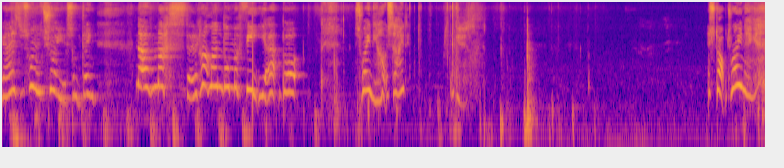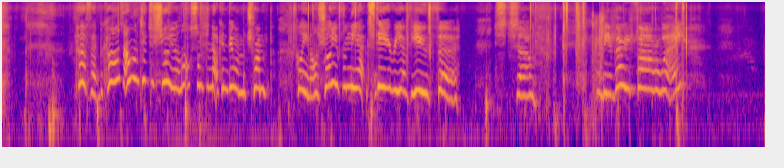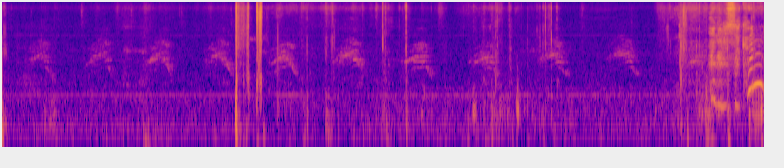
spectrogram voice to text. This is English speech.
Guys, just wanted to show you something that I've mastered. I can't land on my feet yet, but it's raining outside. It stopped raining. Perfect, because I wanted to show you a little something that I can do on my trampoline. I'll show you from the exterior view first. So, it'll be very far away. On a second.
